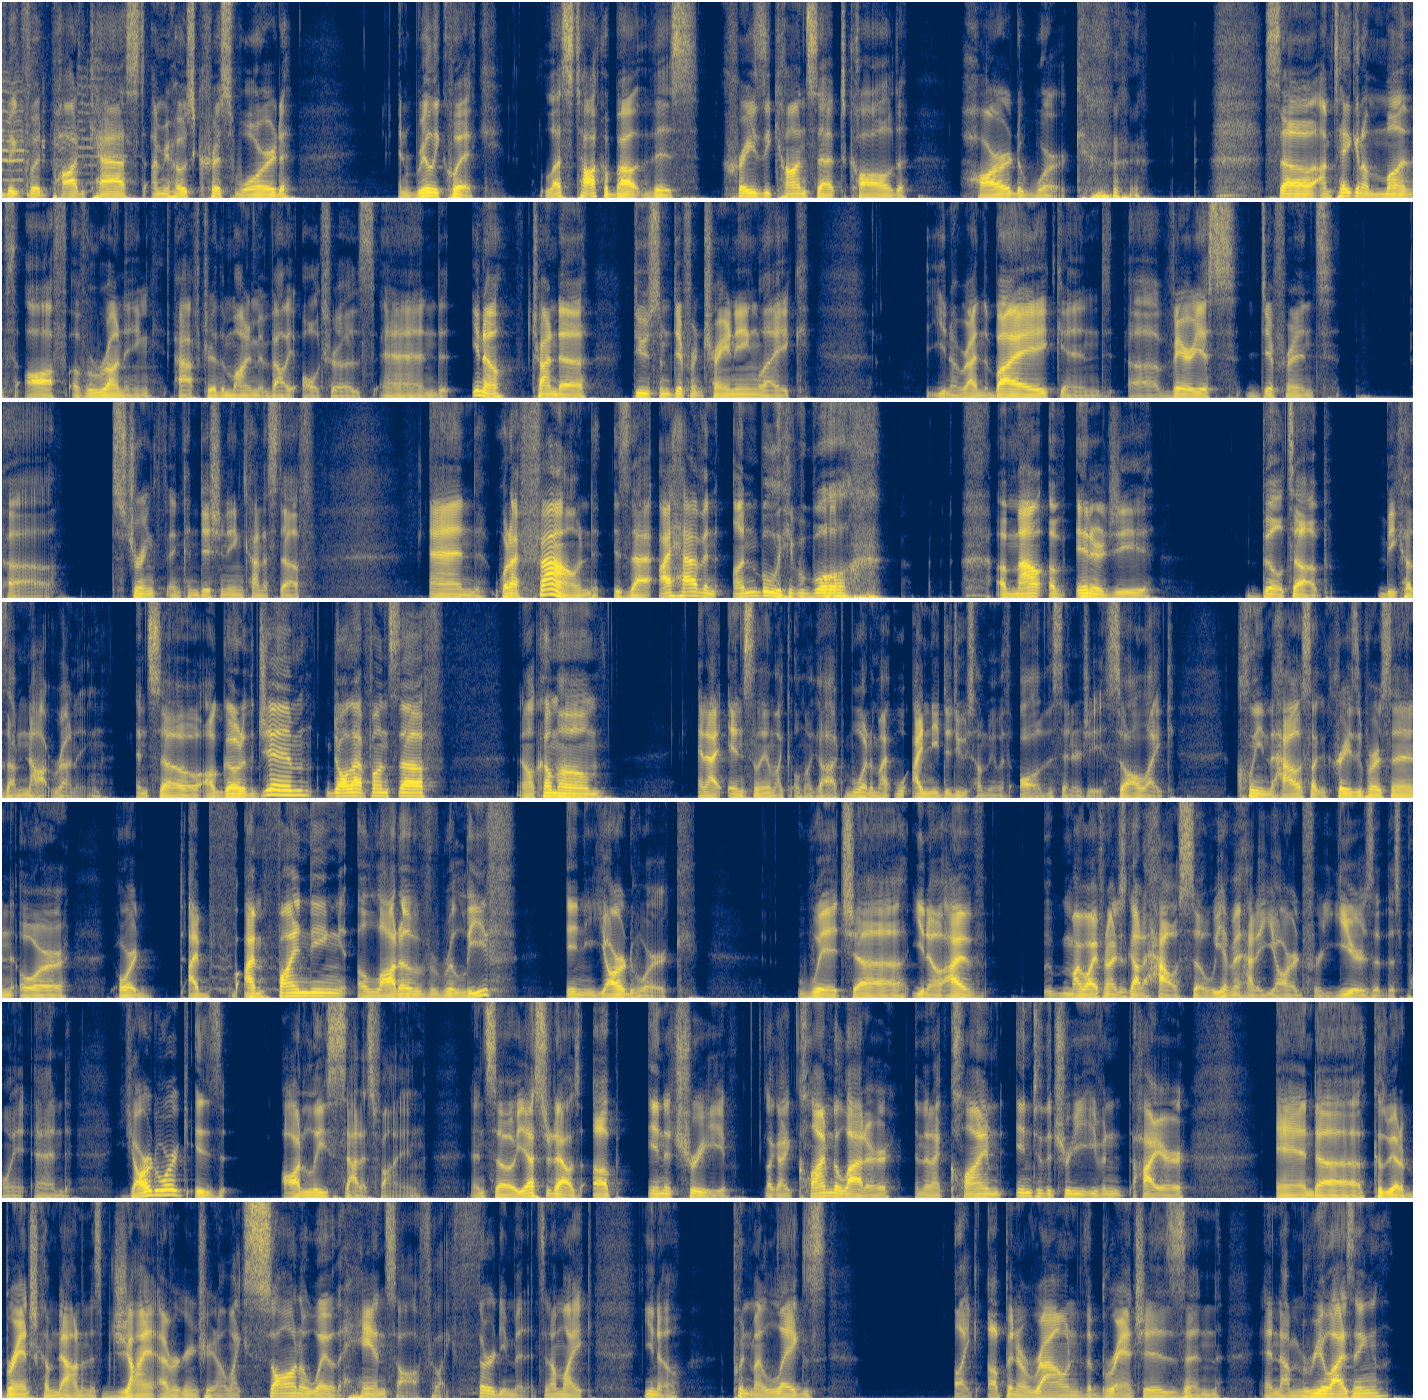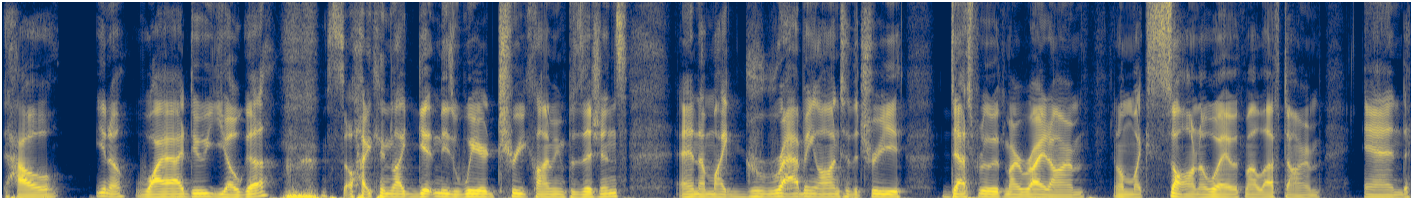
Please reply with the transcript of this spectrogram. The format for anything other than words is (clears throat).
Bigfoot podcast. I'm your host, Chris Ward. And really quick, let's talk about this crazy concept called hard work. (laughs) so, I'm taking a month off of running after the Monument Valley Ultras and, you know, trying to do some different training like you know riding the bike and uh, various different uh, strength and conditioning kind of stuff. And what I found is that I have an unbelievable (laughs) amount of energy built up because I'm not running. And so I'll go to the gym, do all that fun stuff, and I'll come home and I instantly am like, "Oh my god, what am I I need to do something with all of this energy." So I'll like clean the house like a crazy person or or I'm I'm finding a lot of relief in yard work, which uh, you know I've my wife and I just got a house, so we haven't had a yard for years at this point, and yard work is oddly satisfying. And so yesterday I was up in a tree, like I climbed a ladder and then I climbed into the tree even higher and because uh, we had a branch come down in this giant evergreen tree, and I'm like sawing away with a handsaw for like 30 minutes, and I'm like, you know, putting my legs like up and around the branches, and and I'm realizing how you know why I do yoga, (laughs) so I can like get in these weird tree climbing positions, and I'm like grabbing onto the tree desperately with my right arm, and I'm like sawing away with my left arm, and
